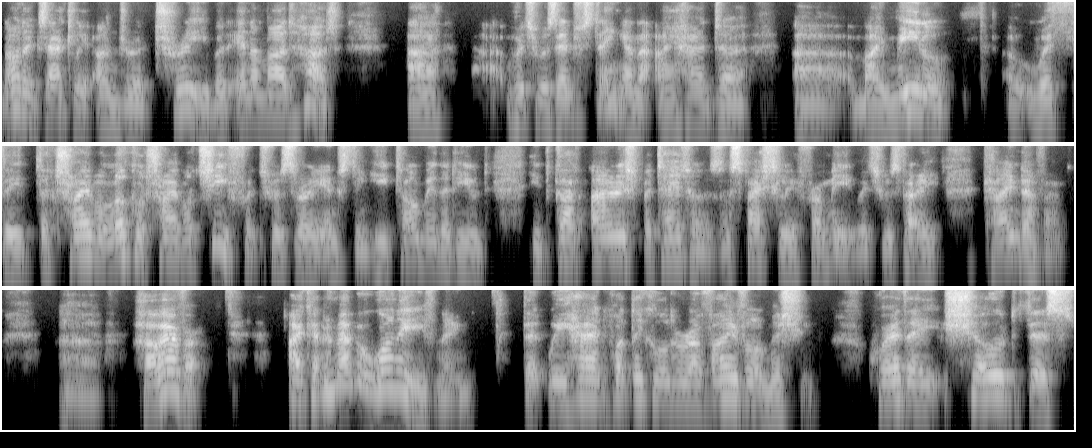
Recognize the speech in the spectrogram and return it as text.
not exactly under a tree, but in a mud hut, uh, which was interesting. And I had uh, uh, my meal with the, the tribal, local tribal chief, which was very interesting. He told me that he'd, he'd got Irish potatoes, especially for me, which was very kind of him. Uh, however, I can remember one evening that we had what they called a revival mission, where they showed this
